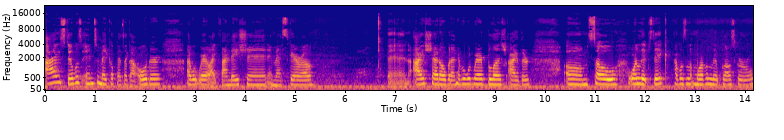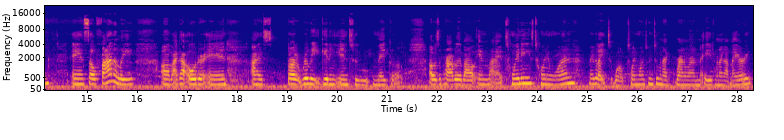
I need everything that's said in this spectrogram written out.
I still was into makeup as I got older. I would wear like foundation and mascara and eyeshadow, but I never would wear blush either. Um, so, or lipstick. I was more of a lip gloss girl. And so finally, um, I got older and I started really getting into makeup. I was probably about in my 20s, 21, maybe like, well, 21, 22 when I ran around the age when I got married.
